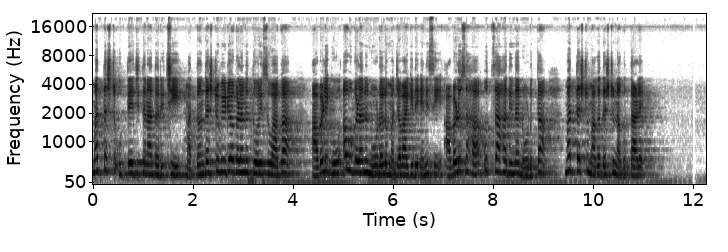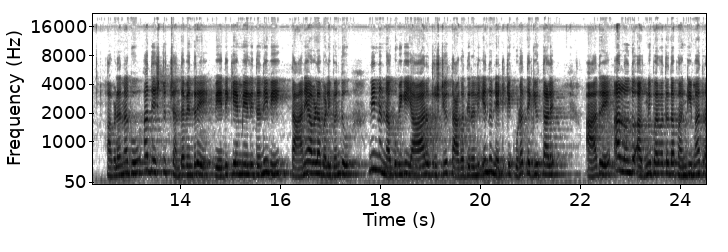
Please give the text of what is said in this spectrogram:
ಮತ್ತಷ್ಟು ಉತ್ತೇಜಿತನಾದ ರಿಚಿ ಮತ್ತೊಂದಷ್ಟು ವಿಡಿಯೋಗಳನ್ನು ತೋರಿಸುವಾಗ ಅವಳಿಗೂ ಅವುಗಳನ್ನು ನೋಡಲು ಮಜವಾಗಿದೆ ಎನಿಸಿ ಅವಳು ಸಹ ಉತ್ಸಾಹದಿಂದ ನೋಡುತ್ತಾ ಮತ್ತಷ್ಟು ಮಗದಷ್ಟು ನಗುತ್ತಾಳೆ. ಅವಳ ನಗು ಅದೆಷ್ಟು ಚಂದವೆಂದರೆ ವೇದಿಕೆಯ ಮೇಲಿದ್ದ ನಿವಿ ತಾನೇ ಅವಳ ಬಳಿ ಬಂದು ನಿನ್ನ ನಗುವಿಗೆ ಯಾರ ದೃಷ್ಟಿಯೂ ತಾಗದಿರಲಿ ಎಂದು ನೆಟಿಕೆ ಕೂಡ ತೆಗೆಯುತ್ತಾಳೆ. ಆದರೆ ಅಲ್ಲೊಂದು ಅಗ್ನಿಪರ್ವತದ ಭಂಗಿ ಮಾತ್ರ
